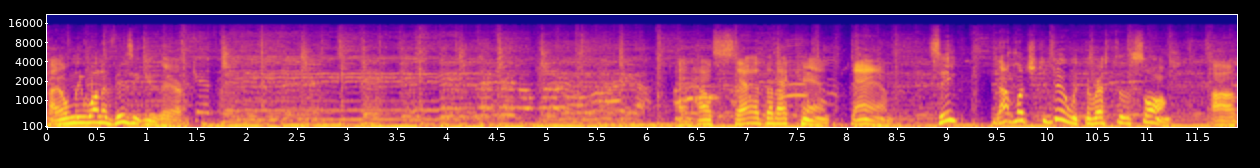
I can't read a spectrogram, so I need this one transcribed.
I only want to visit you there. And how sad that I can't. Damn. See? Not much to do with the rest of the song. Uh,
